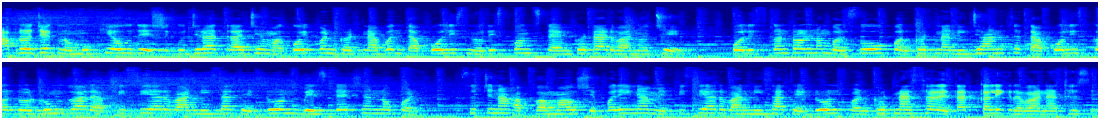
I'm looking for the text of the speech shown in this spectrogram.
આ પ્રોજેક્ટનો મુખ્ય ઉદ્દેશ ગુજરાત રાજ્યમાં કોઈપણ ઘટના બનતા પોલીસનો રિસ્પોન્સ ટાઈમ ઘટાડવાનો છે. પોલીસ કંટ્રોલ નંબર સો ઉપર ઘટનાની જાણ થતાં પોલીસ કંટ્રોલ રૂમ દ્વારા પીસીઆર વાનની સાથે ડ્રોન બેઝ સ્ટેશનનો પણ સૂચના આપવામાં આવશે. પરિણામે પીસીઆર વાનની સાથે ડ્રોન પણ ઘટના સ્થળે તાત્કાલિક રવાના થશે.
